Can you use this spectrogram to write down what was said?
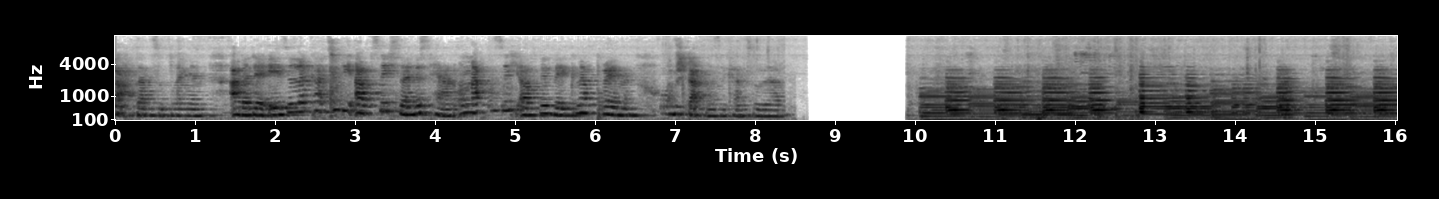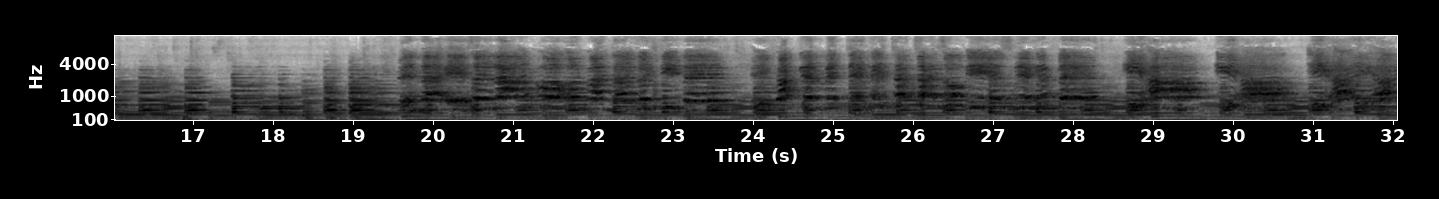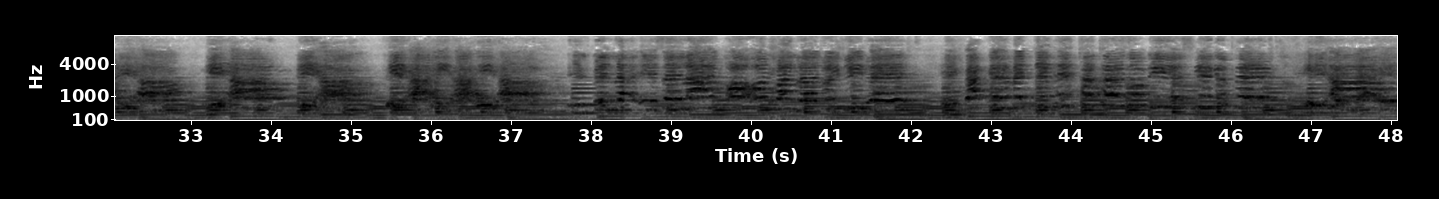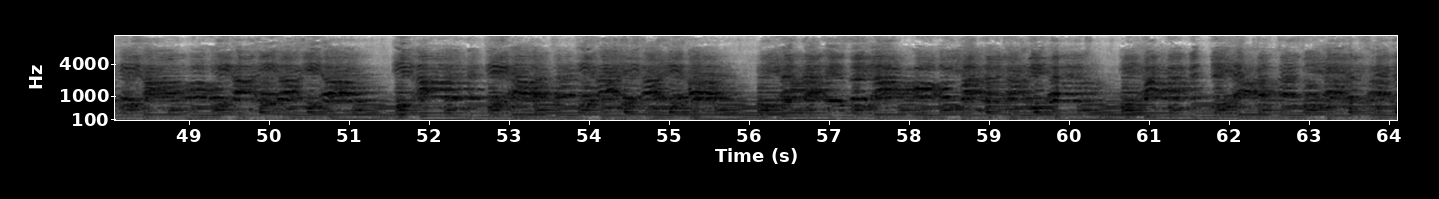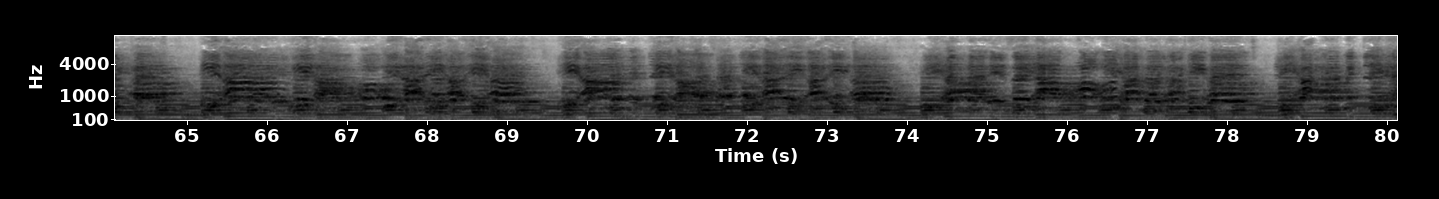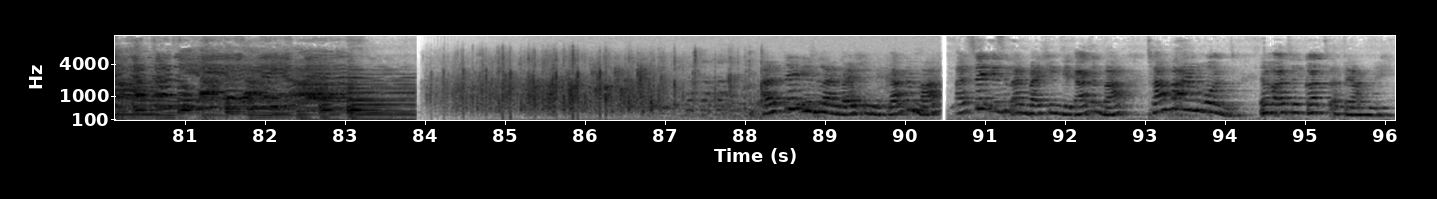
ihn zum Schlachter zu bringen. Aber der Esel erkannte die Absicht seines Herrn und machte sich auf den Weg nach Bremen, um Stadtmusiker zu werden. Als der Esel ein Weilchen gegangen war, als der Esel ein Weilchen gegangen war, traf er einen Hund, Er wollte Gott erbärmlich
